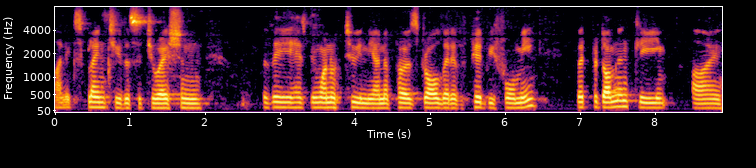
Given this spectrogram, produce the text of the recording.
I'll explain to you the situation. There has been one or two in the unopposed roll that have appeared before me, but predominantly I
